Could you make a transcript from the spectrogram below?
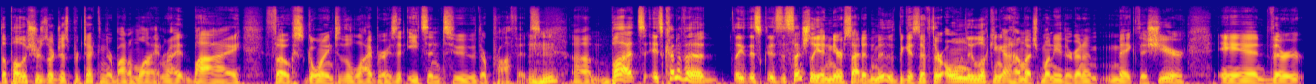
the publishers are just protecting their bottom line right by folks going to the libraries. It eats into their profits. Um, but it's kind of a it's, it's essentially a nearsighted move because if they're only looking at how much money they're going to make this year and they're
